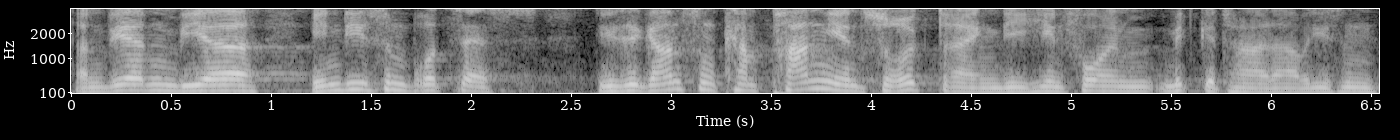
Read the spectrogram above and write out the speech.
dann werden wir in diesem Prozess diese ganzen Kampagnen zurückdrängen, die ich Ihnen vorhin mitgeteilt habe, diesen,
